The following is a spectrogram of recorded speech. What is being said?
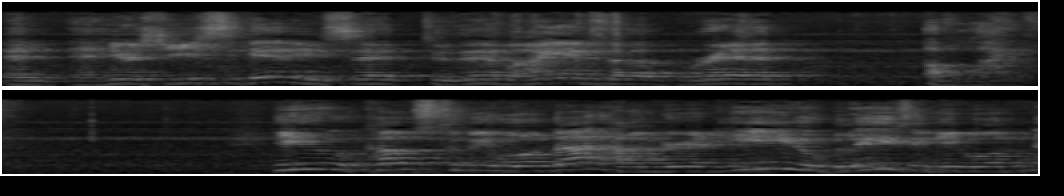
and, and here's Jesus again. He said to them, I am the bread of life. He who comes to me will not hunger, and he who believes in me will never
